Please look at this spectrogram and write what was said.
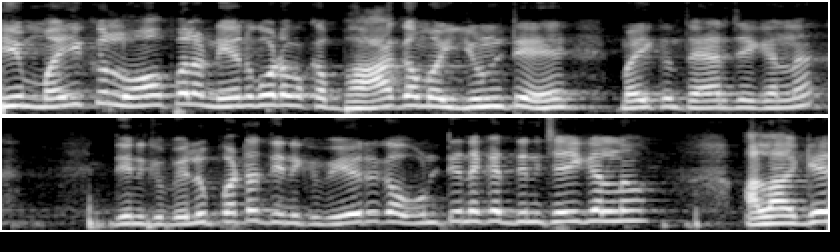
ఈ మైకు లోపల నేను కూడా ఒక భాగం అయ్యుంటే ఉంటే మైకుని తయారు చేయగలనా? దీనికి వెలుపట దీనికి వేరుగా ఉంటేనక దీన్ని చేయగలను. అలాగే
